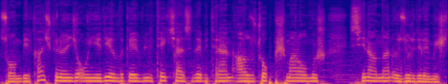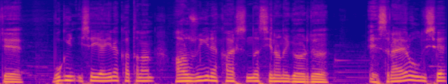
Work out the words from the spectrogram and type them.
Son birkaç gün önce 17 yıllık evliliği tek Chelsea'de bitiren Arzu çok pişman olmuş Sinan'dan özür dilemişti. Bugün ise yayına katılan Arzu yine karşısında Sinan'ı gördü. Esra Erol ise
